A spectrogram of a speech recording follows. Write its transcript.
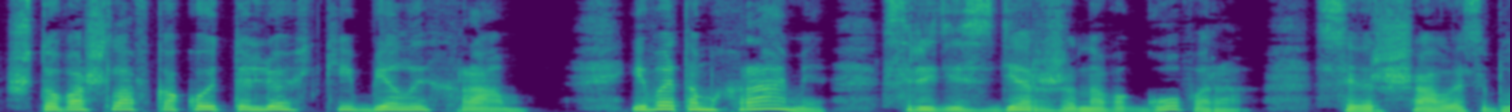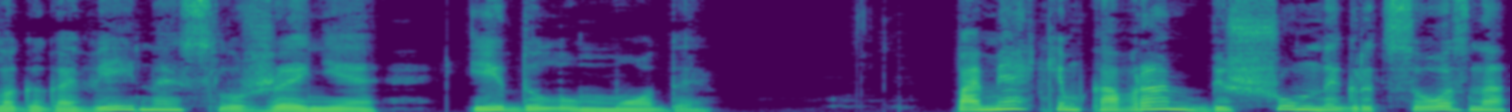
что вошла в какой-то легкий белый храм, и в этом храме среди сдержанного говора совершалось благоговейное служение идолу моды. По мягким коврам бесшумно и грациозно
